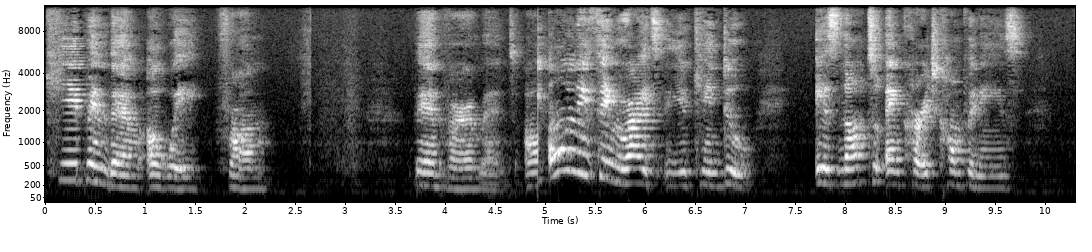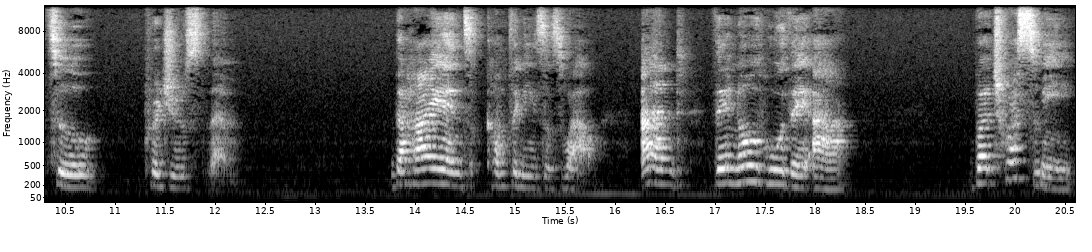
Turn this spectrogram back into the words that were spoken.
keeping them away from the environment. The only thing right you can do is not to encourage companies to produce them. The high-end companies as well. And they know who they are. But trust me,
